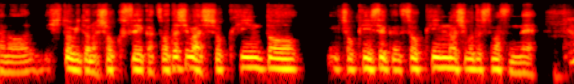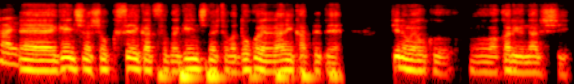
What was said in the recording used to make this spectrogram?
あの、人々の食生活。私は食品と、食品生活、食品の仕事してますんで、はい。えー、現地の食生活とか、現地の人がどこで何買ってて、っていうのもよくわかるようになるし、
